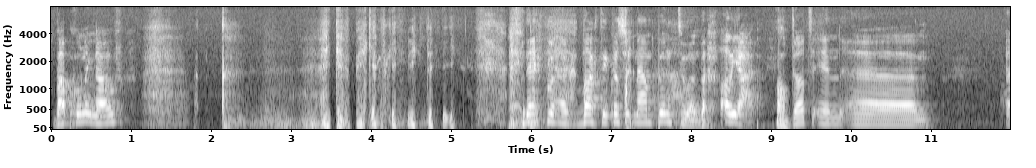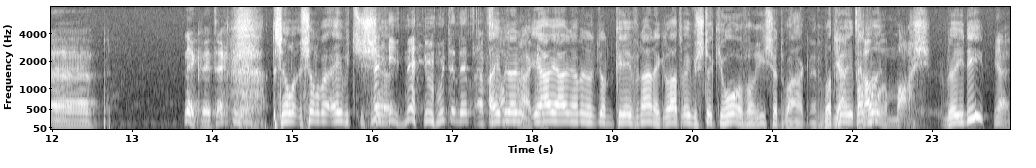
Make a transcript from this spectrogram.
waar begon ik nou over? Ik heb, ik heb geen idee. Nee, maar wacht, ik was naar een punt toe aan het Oh ja, Oh. dat in... eh, nee, ik weet het echt niet meer. Zullen, zullen we eventjes... eh, Nee, nee, we moeten dit even, afmaken. ja, ja, nee, dan, kun je even nadenken. Laten we even een stukje horen van Richard Wagner. Wat wil, ja je, wat wil, trouwermars. wil je die? Ja, de,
